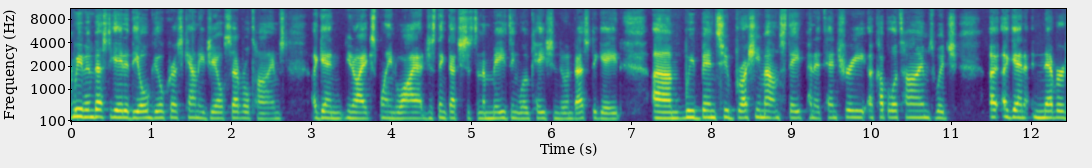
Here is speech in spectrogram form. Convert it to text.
We've investigated the old Gilchrist County Jail several times. Again, you know, I explained why. I just think that's just an amazing location to investigate. Um, we've been to Brushy Mountain State Penitentiary a couple of times, which again never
